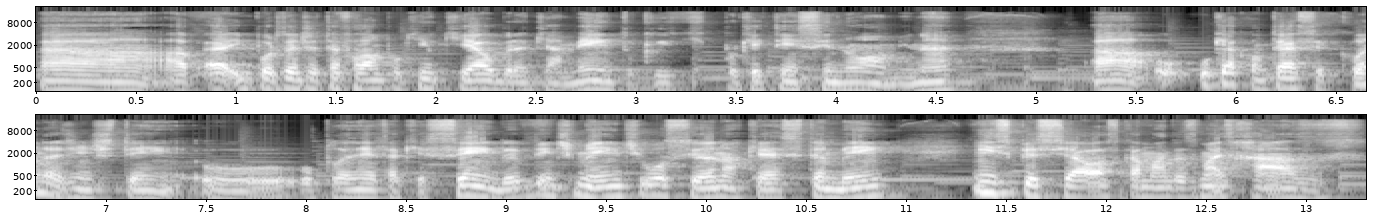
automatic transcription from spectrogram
Ah, é importante até falar um pouquinho o que é o branqueamento, que, porque tem esse nome. Né? Ah, o, o, que acontece é que quando a gente tem o, o, planeta aquecendo, evidentemente o oceano aquece também, em especial as camadas mais rasas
